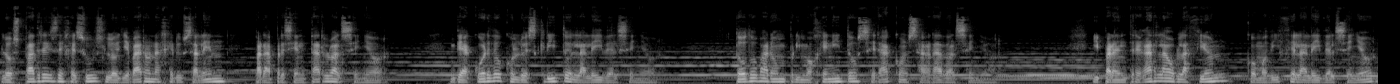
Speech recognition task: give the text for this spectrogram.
los padres de Jesús lo llevaron a Jerusalén para presentarlo al Señor, de acuerdo con lo escrito en la ley del Señor. Todo varón primogénito será consagrado al Señor. Y para entregar la oblación, como dice la ley del Señor,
